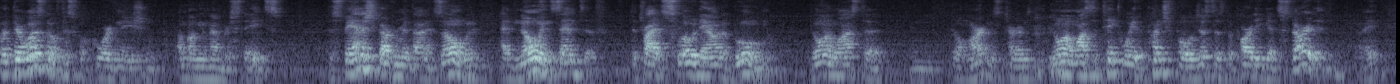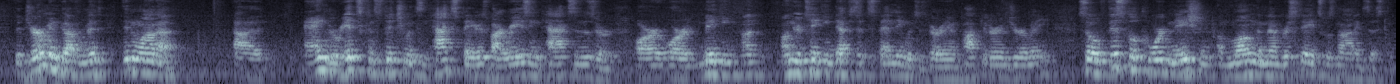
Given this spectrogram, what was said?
But there was no fiscal coordination among the member states. The Spanish government on its own had no incentive to try to slow down a boom. No one wants to, in Bill Martin's terms, no one wants to take away the punch bowl just as the party gets started. Right? The German government didn't want to uh, anger its constituents and taxpayers by raising taxes or, or, or making un undertaking deficit spending, which is very unpopular in Germany. So fiscal coordination among the member states was non-existent.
